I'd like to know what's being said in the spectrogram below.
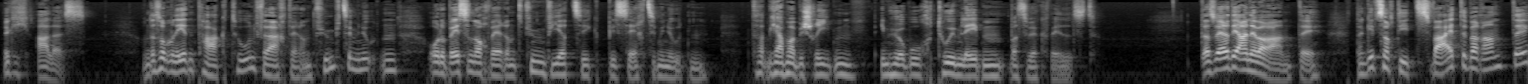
Wirklich alles. Und das sollte man jeden Tag tun, vielleicht während 15 Minuten oder besser noch während 45 bis 60 Minuten. Das habe ich auch mal beschrieben im Hörbuch Tu im Leben, was du wirklich willst. Das wäre die eine Variante. Dann gibt's noch die zweite Variante,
